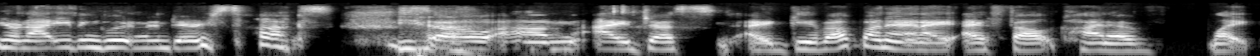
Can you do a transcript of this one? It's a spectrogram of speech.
you're not eating gluten and dairy sucks. Yeah. So um, I just, I gave up on it and I, I felt kind of like,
